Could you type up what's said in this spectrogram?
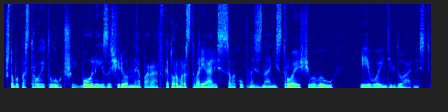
чтобы построить лучший, более изощренный аппарат, в котором растворялись совокупность знаний строящего ВУ и его индивидуальность.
